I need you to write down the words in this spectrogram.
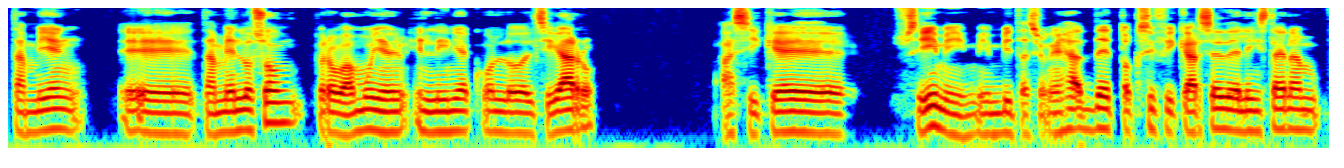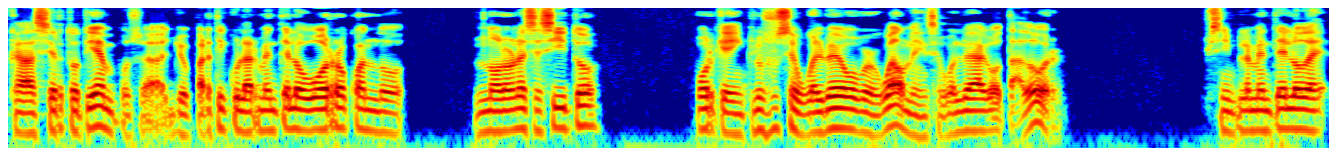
también, eh, también lo son, pero va muy en, línea con lo del cigarro. Así que sí, mi, mi, invitación es a detoxificarse del Instagram cada cierto tiempo. O sea, yo particularmente lo borro cuando no lo necesito porque incluso se vuelve overwhelming, se vuelve agotador. Simplemente lo de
